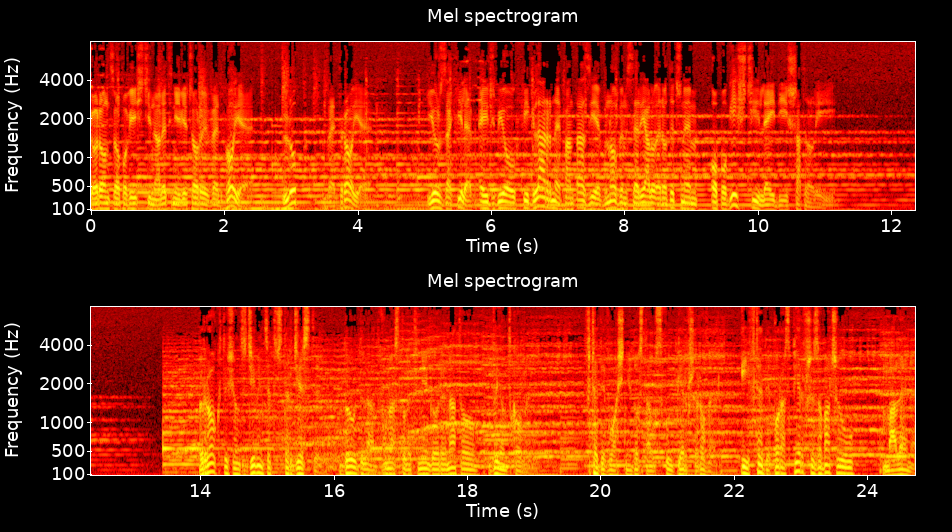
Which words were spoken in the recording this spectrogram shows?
Gorące opowieści na letnie wieczory we dwoje lub we troje. Już za chwilę w HBO figlarne fantazje w nowym serialu erotycznym Opowieści Lady Chatterley. Rok 1940 był dla dwunastoletniego Renato wyjątkowy. Wtedy właśnie dostał swój pierwszy rower. I wtedy po raz pierwszy zobaczył Malenę.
